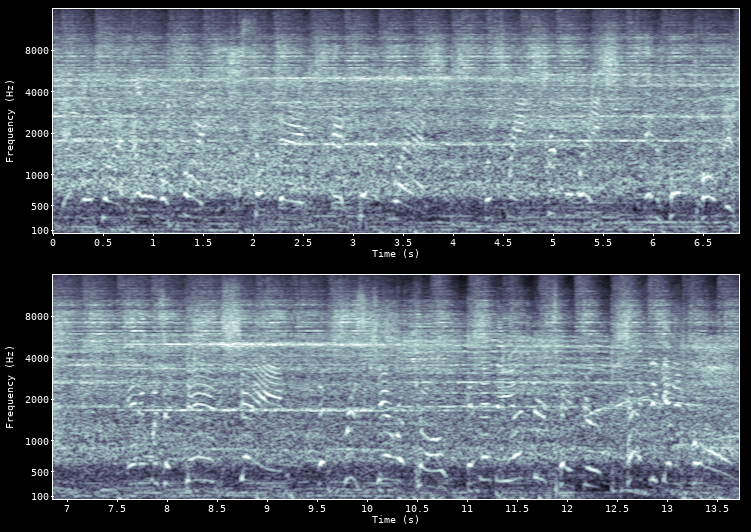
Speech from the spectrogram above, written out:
It was a hell of a fight Sunday at Backlash between Triple H and Hulk Hogan. And it was a damn shame that Chris Jericho and The Undertaker had to get involved.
